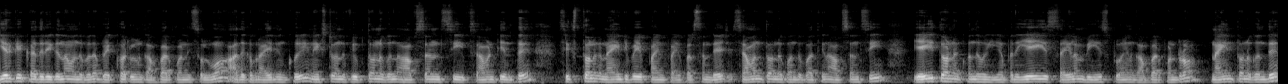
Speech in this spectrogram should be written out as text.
இயற்கை கதிரிக்கு தான் வந்து பார்த்தா பெக்கோர்லன்னு கம்பேர் பண்ணி சொல்லுவோம். அதுக்கப்புறம் ஐரன் கியூரி நெக்ஸ்ட் வந்து ஃபிஃப்த் ஒனுக்கு வந்து ஆப்ஷன் சி செவன்டீன்த்து சிக்ஸ்த் ஒனுக்கு ninety five point five percentage seventh ஒனுக்கு வந்து பார்த்தீங்கன்னா ஆப்ஷன் சி எயித் ஒனுக்கு வந்து இப்போ A is xylem B is phloem compare பண்ணுறோம் நைன்த் ஒனுக்கு வந்து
